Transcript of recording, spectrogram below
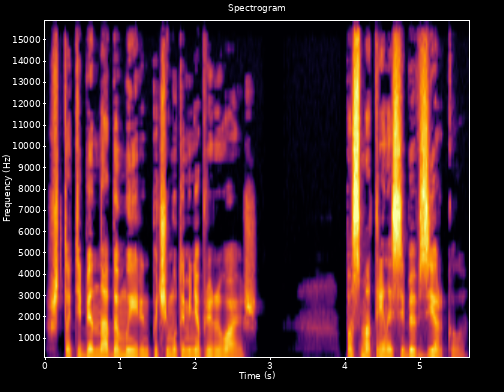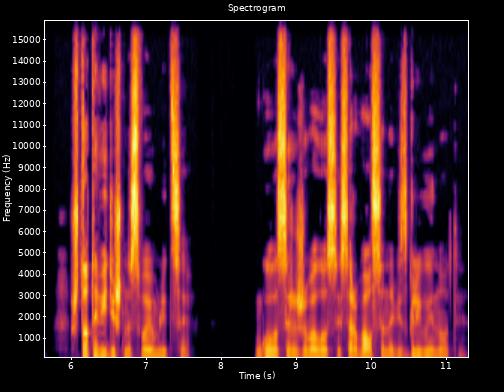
«Что тебе надо, Мэйрин? Почему ты меня прерываешь?» «Посмотри на себя в зеркало. Что ты видишь на своем лице?» Голос рыжеволосый сорвался на визгливые ноты.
